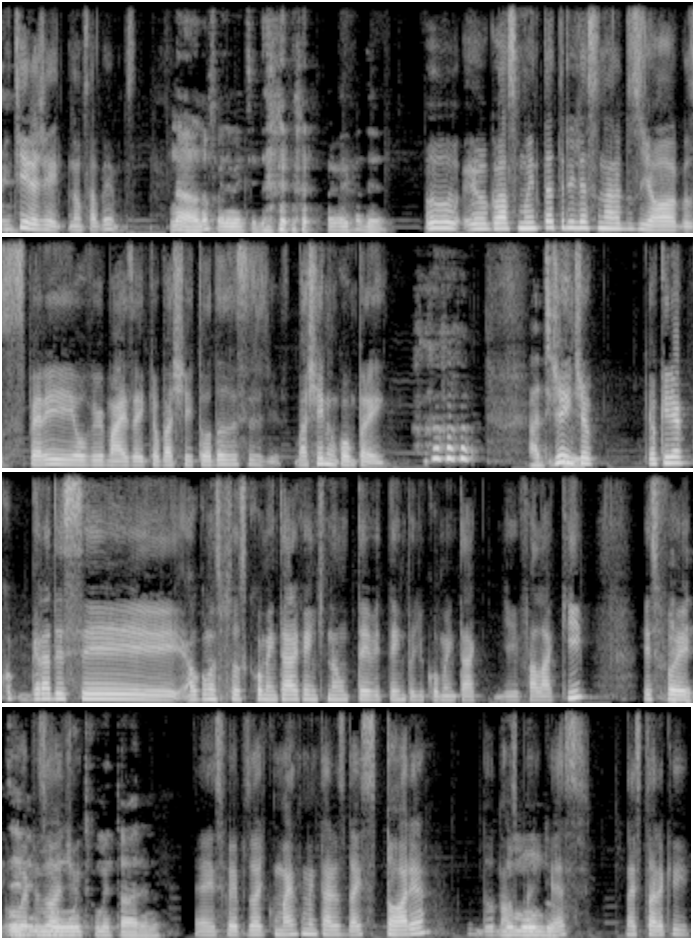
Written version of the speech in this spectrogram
Mentira, gente, não sabemos. Não, não foi demitida. foi brincadeira. O- eu gosto muito da trilha sonora dos jogos. Espere ouvir mais aí que eu baixei todos esses dias. Baixei, não comprei. Gente, eu, eu queria agradecer algumas pessoas que comentaram que a gente não teve tempo de comentar, de falar aqui. Esse foi É o teve episódio. muito comentário, né? É, esse foi o episódio com mais comentários da história do nosso mundo. podcast. Na história que,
